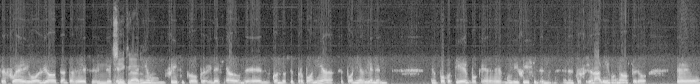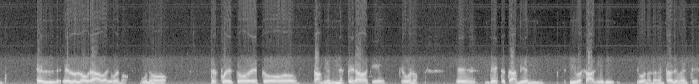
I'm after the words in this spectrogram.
se fue y volvió tantas veces, Mm, de que sí, claro. tenía un físico privilegiado donde él cuando se proponía, se ponía bien en, en poco tiempo, que es muy difícil en, en el profesionalismo, ¿no? Pero eh, él, él lo lograba y bueno, uno después de todo esto también esperaba que, que bueno, eh, de esta también iba a salir y, y bueno, lamentablemente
